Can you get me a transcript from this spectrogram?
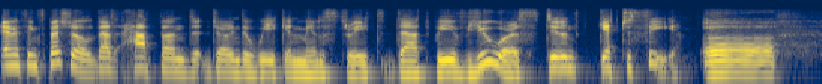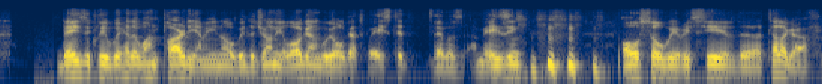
anything special that happened during the week in Millstreet that we viewers didn't get to see? Uh, basically, we had a one party. I mean, you know, with the Johnny Logan, we all got wasted. That was amazing. also, we received a telegraph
